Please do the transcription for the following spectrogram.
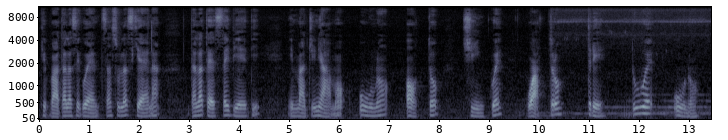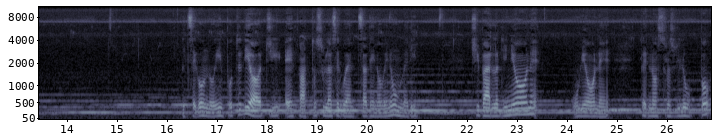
che vada la sequenza sulla schiena dalla testa ai piedi. Immaginiamo 1, 8, 5, 4, 3, 2, 1. 1. Il secondo input di oggi è fatto sulla sequenza dei nove numeri. Ci parla di unione, unione per il nostro sviluppo,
